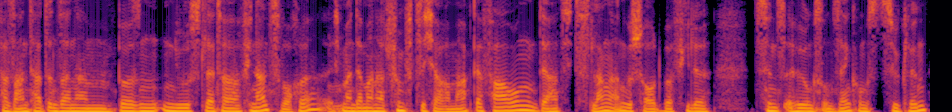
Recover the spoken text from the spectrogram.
versandt hat in seinem Börsen-Newsletter Finanzwoche. Ich meine, der Mann hat 50 Jahre Markterfahrung, der hat sich das lange angeschaut über viele Zinserhöhungs- und Senkungszyklen.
